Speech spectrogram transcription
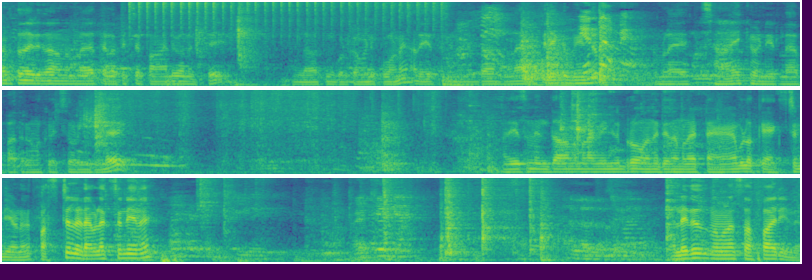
അടുത്തതായി ഇതാണ് നമ്മളെ തിളപ്പിച്ച പാൽ വന്നിട്ട് എല്ലാവർക്കും കൊടുക്കാൻ വേണ്ടി പോവാണ്. അതേസമയം എന്താ നമ്മളെ അടുപ്പിലേക്ക് വീണ്ടും നമ്മളെ ചായക്ക് വേണ്ടിയിട്ടുള്ള പാത്രങ്ങളൊക്കെ വെച്ച് തുടങ്ങിയിട്ടുണ്ട്. അതേസമയം എന്താ നമ്മളെ മീനിൽ ബ്രോ വന്നിട്ട് നമ്മളെ ടേബിളൊക്കെ എക്സ്റ്റെൻഡ് ചെയ്യാണ്. ഫസ്റ്റ് അല്ലേ ടേബിൾ എക്സ്റ്റെൻഡ് ചെയ്യുന്നത്? അല്ല ഇത് നമ്മളെ സഫാരി ഉണ്ട്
